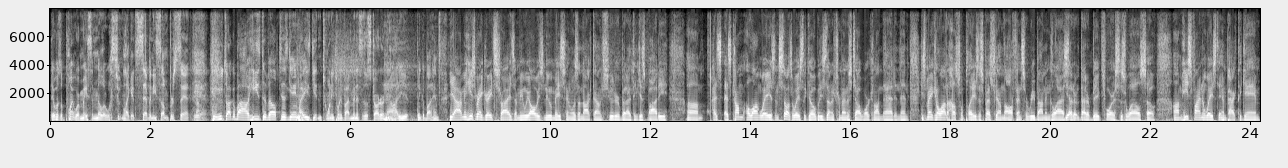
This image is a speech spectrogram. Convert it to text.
there was a point where Mason Miller was shooting like at 70 something percent. Yeah. Can you talk about how he's developed his game? How he's getting 20, 25 minutes as a starter now? How do you think about him? Yeah, I mean, he's made great strides. I mean, we always knew Mason was a knockdown shooter, but I think his body um, has, has come a long ways and still has a ways to go, but he's done a tremendous job working on that. And then he's making a lot of hustle plays, especially on the offensive rebounding glass Yep. that, are, that are big for us as well. So um, he's finding ways to impact the game.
